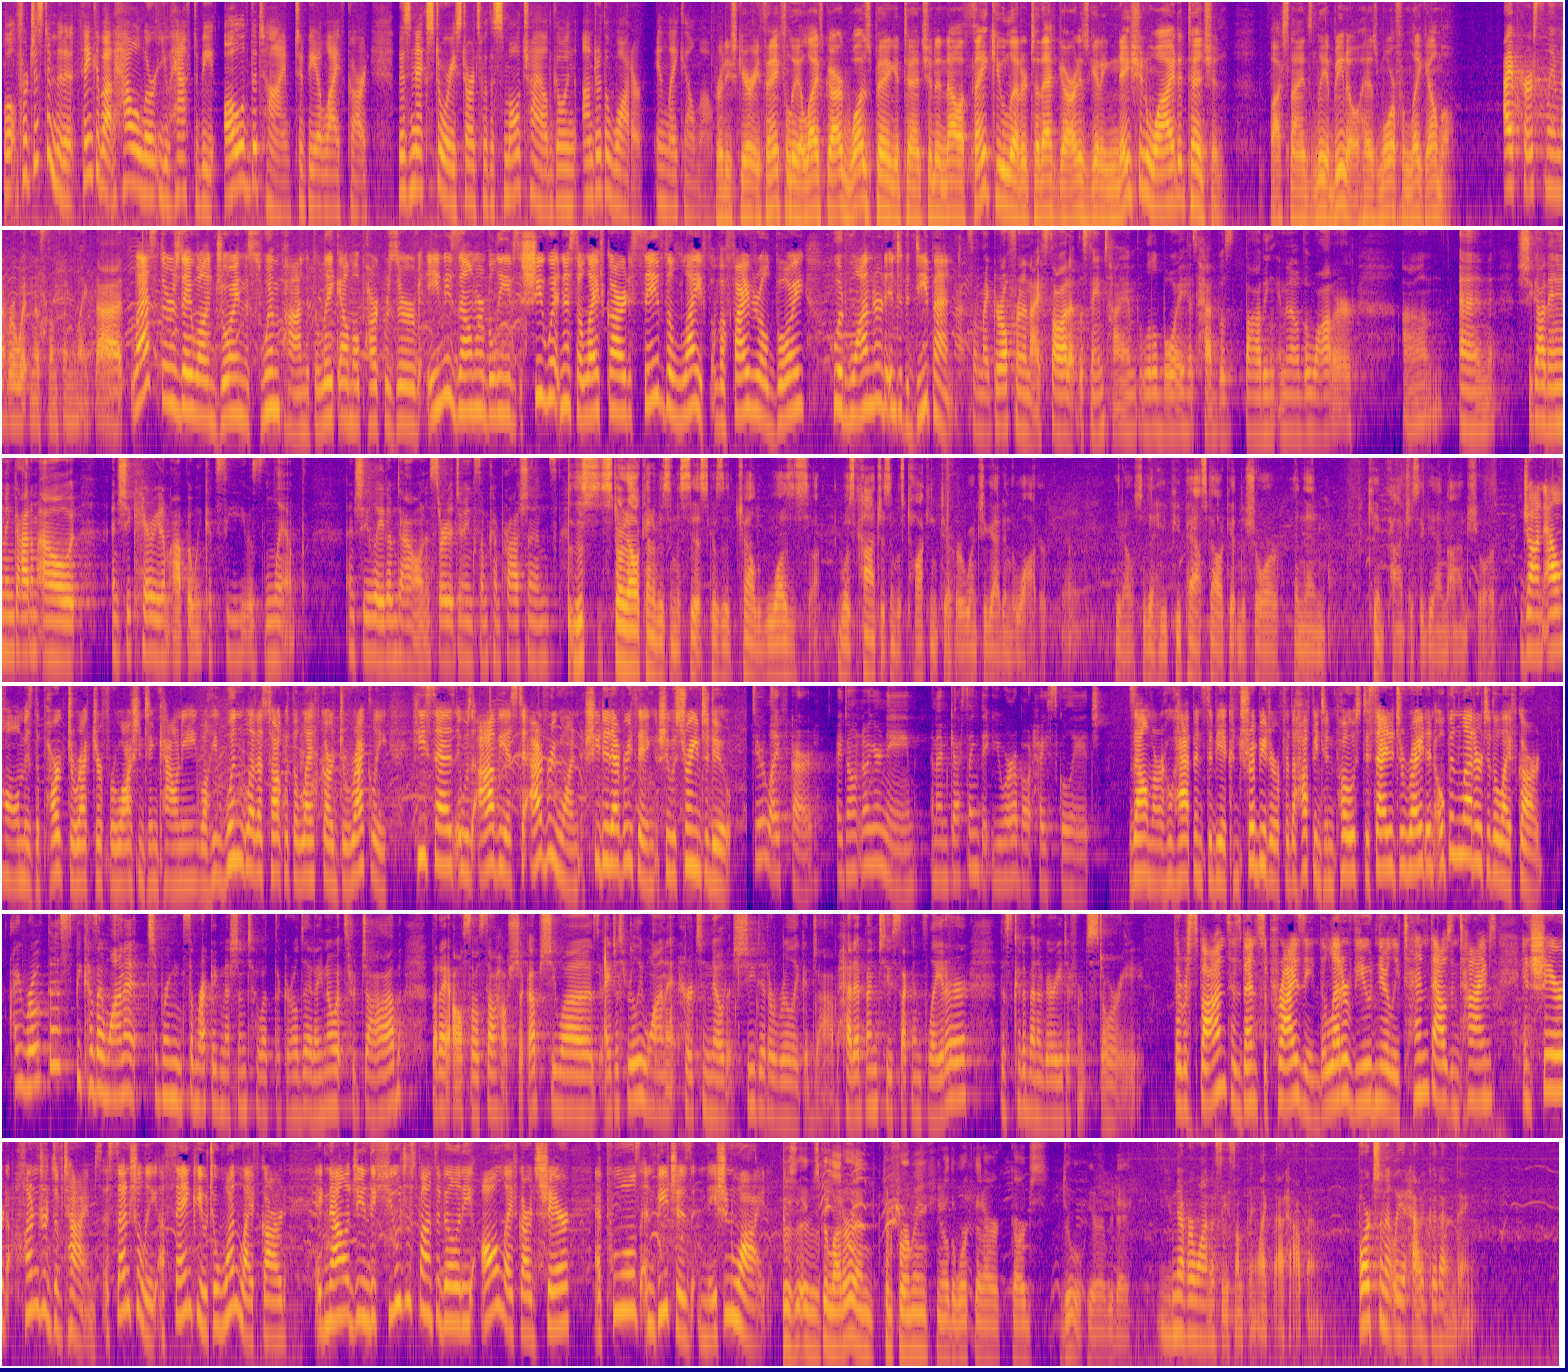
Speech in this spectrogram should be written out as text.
Well, for just a minute, think about how alert you have to be all of the time to be a lifeguard. This next story starts with a small child going under the water in Lake Elmo. Pretty scary. Thankfully, a lifeguard was paying attention, and now a thank you letter to that guard is getting nationwide attention. Fox 9's Leah Bino has more from Lake Elmo. I personally have never witnessed something like that. Last Thursday, while enjoying the swim pond at the Lake Elmo Park Reserve, Amy Zellmer believes she witnessed a lifeguard save the life of a five year old boy who had wandered into the deep end. So my girlfriend and I saw it at the same time. The little boy, his head was bobbing in and out of the water. Um, and she got in and got him out, and she carried him up, and we could see he was limp. And she laid him down and started doing some compressions. This started out kind of as an assist because the child was was conscious and was talking to her when she got in the water. You know, so then he, he passed out getting to shore and then became conscious again on shore. John Elholm is the park director for Washington County. While he wouldn't let us talk with the lifeguard directly, he says it was obvious to everyone she did everything she was trained to do. Dear lifeguard, I don't know your name, and I'm guessing that you are about high school age. Zellmer, who happens to be a contributor for the Huffington Post, decided to write an open letter to the lifeguard. I wrote this because I wanted to bring some recognition to what the girl did. I know it's her job, but I also saw how shook up she was. I just really wanted her to know that she did a really good job. Had it been two seconds later, this could have been a very different story. The response has been surprising. The letter viewed nearly 10,000 times and shared hundreds of times, essentially a thank you to one lifeguard acknowledging the huge responsibility all lifeguards share at pools and beaches nationwide. It was, it was a good letter and confirming, you know, the work that our guards do here every day. You never want to see something like that happen. Fortunately, it had a good ending.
